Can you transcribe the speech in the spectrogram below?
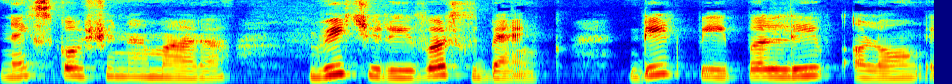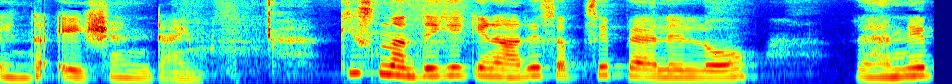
नेक्स्ट क्वेश्चन है हमारा which rivers bank did people live along in the Asian time किस नदी के किनारे सबसे पहले लोग रहने,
